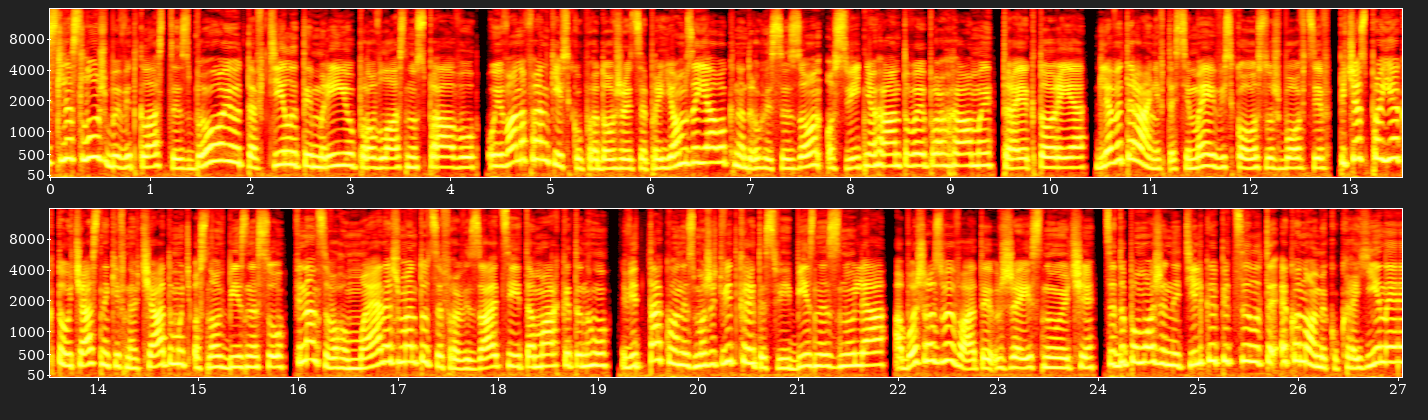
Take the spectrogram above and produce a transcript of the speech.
Після служби відкласти зброю та втілити мрію про власну справу. У Івано-Франківську продовжується прийом заявок на другий сезон освітньо-грантової програми Траєкторія для ветеранів та сімей військовослужбовців. Під час проєкту учасників навчатимуть основ бізнесу, фінансового менеджменту, цифровізації та маркетингу. Відтак вони зможуть відкрити свій бізнес з нуля або ж розвивати вже існуючі. Це допоможе не тільки підсилити економіку країни,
